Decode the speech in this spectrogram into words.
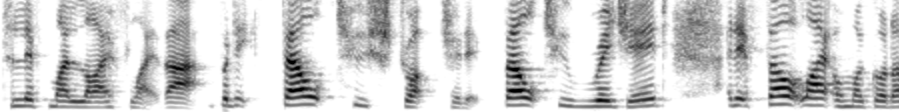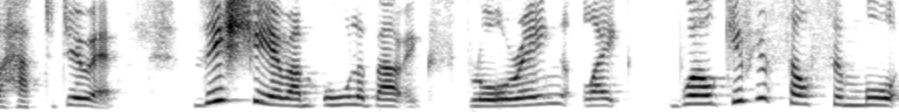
to live my life like that, but it felt too structured, it felt too rigid, and it felt like, oh my God, I have to do it. This year, I'm all about exploring like well, give yourself some more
